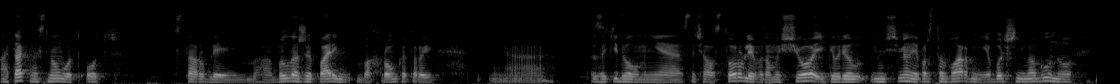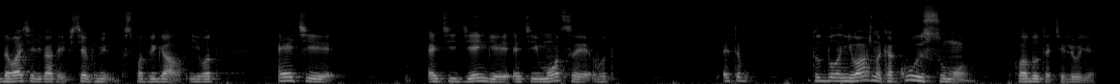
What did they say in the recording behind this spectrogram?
А так в основном вот от 100 рублей. А, Был даже парень, Бахром, который а, закидывал мне сначала 100 рублей, потом еще, и говорил, ну, Семен, я просто в армии, я больше не могу, но давайте, ребята, и всех сподвигал. И вот эти, эти деньги, эти эмоции, вот это... Тут было неважно, какую сумму кладут эти люди.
